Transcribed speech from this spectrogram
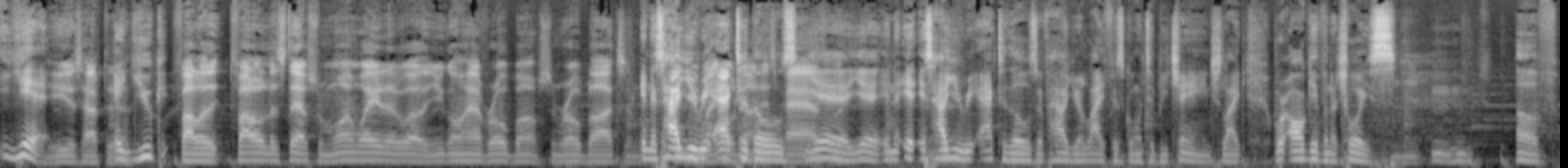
yeah, You just have to and you can, follow follow the steps from one way to the other. You're gonna have road bumps and roadblocks, and and it's how you, might go react to those path, yeah but- yeah and it, it's how you react to those of how your life is going to be changed like we're all given a choice hmm of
